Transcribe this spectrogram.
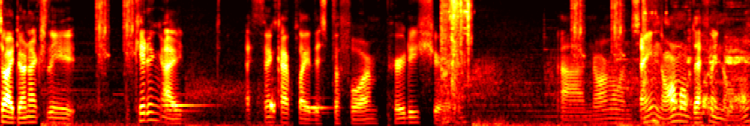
So I don't actually... I'm kidding, I... I think I played this before, I'm pretty sure. Uh, normal, insane, normal, definitely normal.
